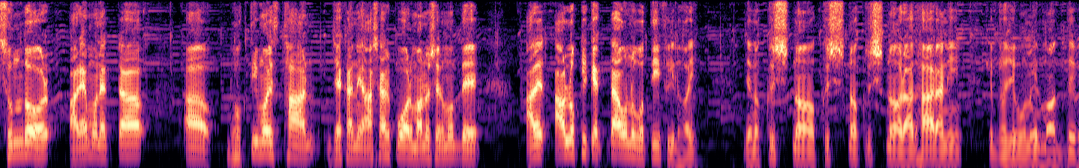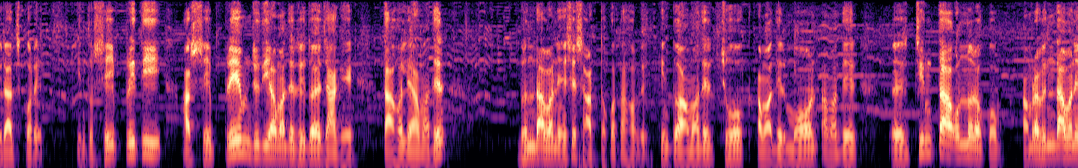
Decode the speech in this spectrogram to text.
সুন্দর আর এমন একটা ভক্তিময় স্থান যেখানে আসার পর মানুষের মধ্যে আরে অলৌকিক একটা অনুভূতি ফিল হয়। যেন কৃষ্ণ কৃষ্ণ কৃষ্ণ, রাধা রানী এই ব্রজভূমির মধ্যে বিরাজ করে। কিন্তু সেই প্রীতি আর সেই প্রেম যদি আমাদের হৃদয়ে জাগে, তাহলে আমাদের বৃন্দাবনে এসে সার্থকতা হবে। কিন্তু আমাদের চোখ, আমাদের মন, আমাদের চিন্তা অন্যরকম। আমরা বৃন্দাবনে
